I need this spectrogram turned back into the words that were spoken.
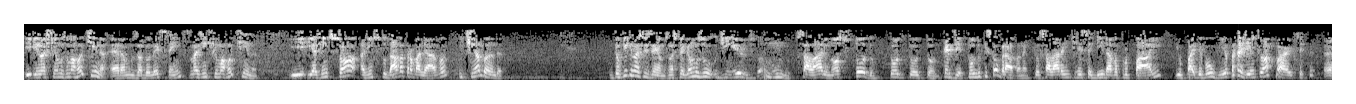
e, e, nós tínhamos uma rotina. Éramos adolescentes, mas a gente tinha uma rotina. E, e a gente só, a gente estudava, trabalhava e tinha banda. Então o que, que nós fizemos? Nós pegamos o, o, dinheiro de todo mundo, o salário nosso todo, todo, todo, todo. Quer dizer, todo o que sobrava, né? Porque o salário a gente recebia e dava para o pai e o pai devolvia para a gente uma parte. É.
